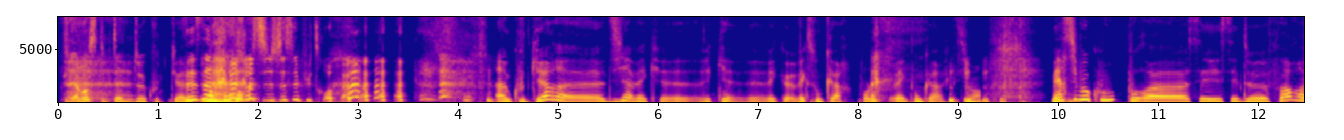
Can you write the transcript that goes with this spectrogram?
Finalement, c'était peut-être deux coups de cœur. C'est ça. je, je sais plus trop. Un coup de cœur euh, dit avec, euh, avec, euh, avec, avec, son cœur, pour le, avec ton cœur, effectivement. Merci beaucoup pour ces, ces, deux forts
